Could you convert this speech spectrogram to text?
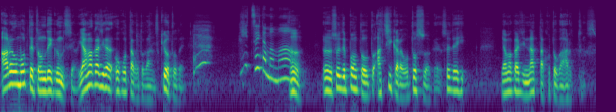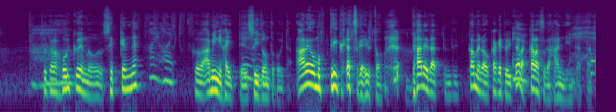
あれを持って飛んでいくんですよ。山火事が起こったことがあるんです。京都で。火ついたまま、うん。うん、それでポンとあっちから落とすわけ。それで山火事になったことがあるって言うんです。それから保育園の石鹸ね、はいはい、こう網に入って水道のとこ置いた、えー、あれを持っていくやつがいると 誰だってカメラをかけといたらカラスが犯人だったとか、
